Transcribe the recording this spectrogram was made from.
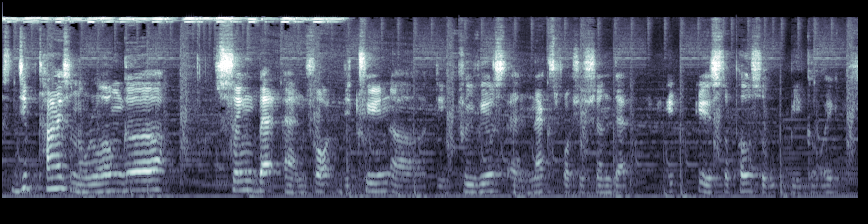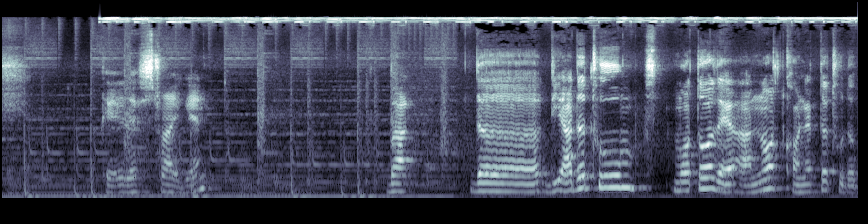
zip ties no longer swing back and forth between uh, the previous and next position that it is supposed to be going. Okay let's try again. But the the other two motors that are not connected to the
